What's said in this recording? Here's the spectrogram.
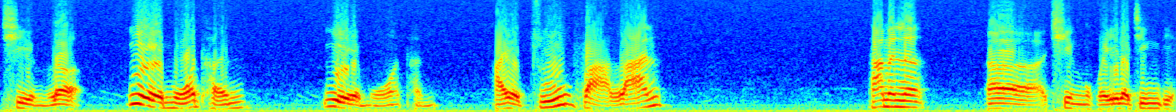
请了叶摩腾、叶摩腾，还有竺法兰，他们呢，呃，请回了经典，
